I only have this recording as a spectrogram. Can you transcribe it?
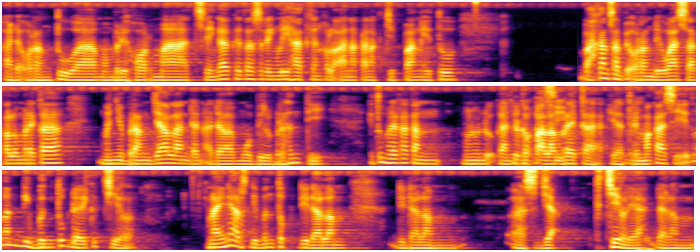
ada orang tua memberi hormat, sehingga kita sering lihat kan kalau anak-anak Jepang itu bahkan sampai orang dewasa kalau mereka menyeberang jalan dan ada mobil berhenti itu mereka akan menundukkan Terima kepala kasih. mereka. Ya terima kasih. Itu kan dibentuk dari kecil. Nah ini harus dibentuk di dalam di dalam eh, sejak kecil ya dalam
